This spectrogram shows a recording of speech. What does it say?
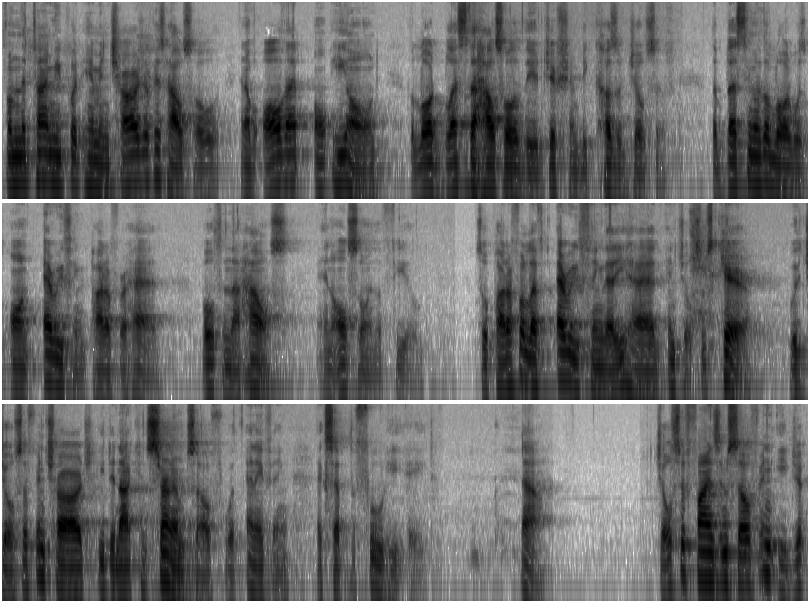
From the time he put him in charge of his household and of all that he owned, the Lord blessed the household of the Egyptian because of Joseph. The blessing of the Lord was on everything Potiphar had, both in the house and also in the field. So Potiphar left everything that he had in Joseph's care. With Joseph in charge, he did not concern himself with anything except the food he ate. Now, Joseph finds himself in Egypt.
